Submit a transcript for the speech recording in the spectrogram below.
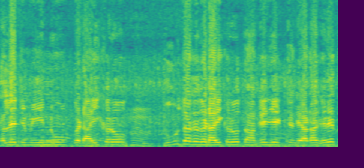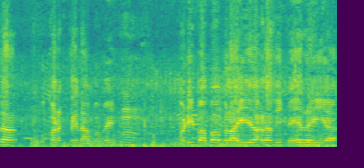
ਥੱਲੇ ਜ਼ਮੀਨ ਨੂੰ ਗਡਾਈ ਕਰੋ ਦੂਰ ਤੱਕ ਗਡਾਈ ਕਰੋ ਤਾਂ ਕਿ ਜੇ ਚੰਗਿਆੜਾ ਗਿਰੇ ਤਾਂ ਉਹ ਕਣਕ ਤੇ ਨਾ ਪਵੇ। ਬੜੀ ਬਾਬਾ ਬਲਾਈ ਵਾਲਿਆਂ ਦੀ ਮਿਹਰ ਰਹੀ ਆ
